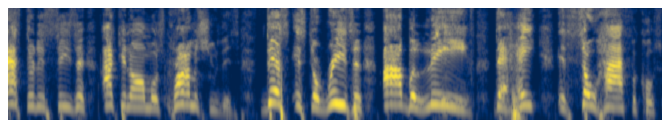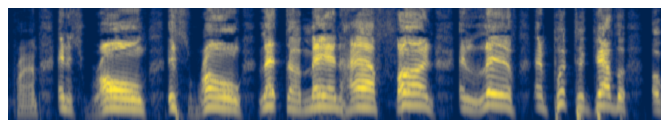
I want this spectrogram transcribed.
after this season, I can almost promise you this. This is the reason I believe the hate is so high for Coach Prime. And it's wrong. It's wrong. Let the man have fun and live and put together a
